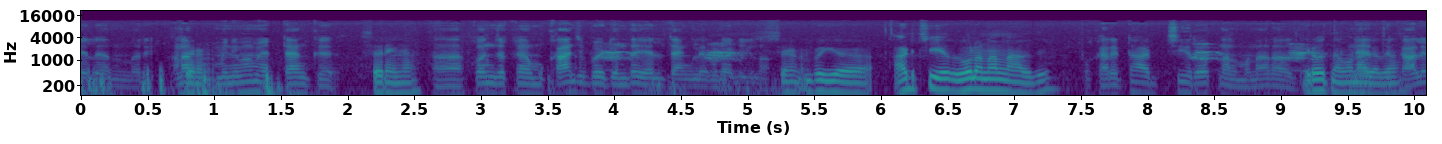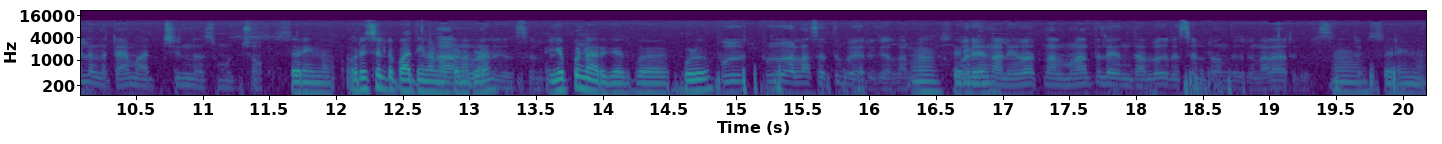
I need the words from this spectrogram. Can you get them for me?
ஏழு அந்த மாதிரி. ஆனால் மினிமம் எட்டு டேங்க்கு சரிங்கண்ணா கொஞ்சம் காஞ்சி போயிட்டு இருந்தால் ஏழு டேங்க்ல கூட அடிக்கலாம். சரி இப்போ அடிச்சு எவ்வளோ நாள் ஆகுது? கரெக்டாக அடிச்சு இருபத்தி நாலு மணி நேரம் ஆகுது. இருபத்தி நாலு மணி நேரம் காலையில் அந்த டைம் அடிச்சுன்னு முடிச்சோம். சரிங்கண்ணா. ஒரு ரிசல்ட் பார்த்தீங்களா கூட எப்படிண்ணா இருக்குது அது இப்போ புழு? புழு புழு எல்லாம் செத்து போயிருக்கு எல்லாமே. ஒரே நாள் இருபத்தி நாலு மணி நேரத்தில் இருந்த அளவுக்கு ரிசல்ட் வந்துருக்கு. நல்லா இருக்கு சரிங்கண்ணா.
